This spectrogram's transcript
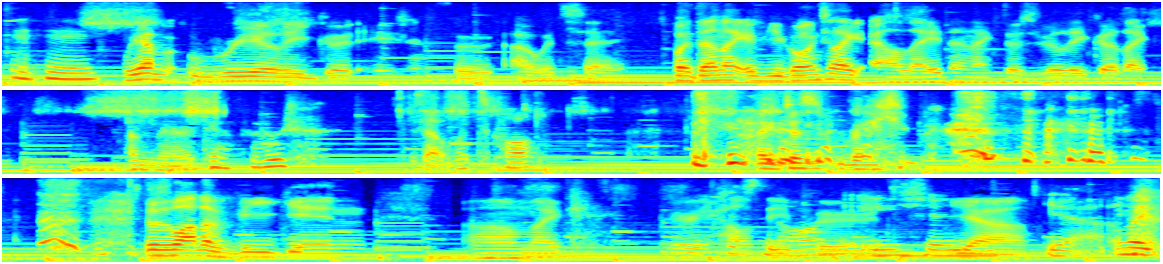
Mm-hmm. We have really good Asian food, I would say. But then like if you go into like LA, then like there's really good like American food. Is that what it's called? Like just regular. there's a lot of vegan, um, like very healthy food. non-Asian. Yeah. yeah, like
